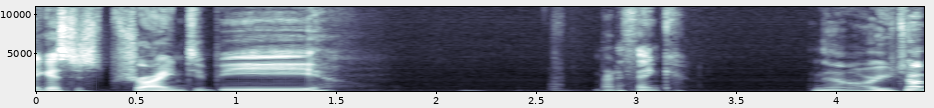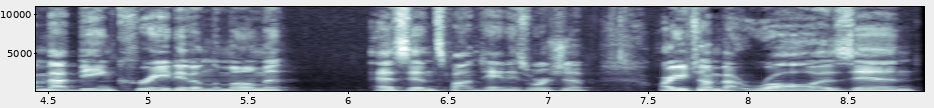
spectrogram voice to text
I guess just trying to be. I'm trying to think. No, are you talking about being creative in the moment, as in spontaneous worship? Are you talking about raw, as in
